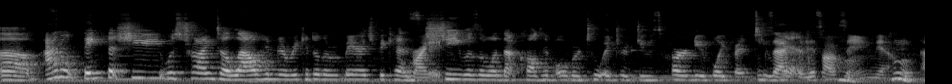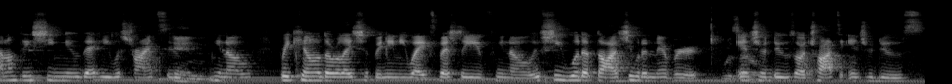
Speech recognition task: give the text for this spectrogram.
um, I don't think that she was trying to allow him to rekindle the marriage because Right. she was the one that called him over to introduce her new boyfriend to Exactly, him. that's all I'm saying. Yeah, Hmm. I don't think she knew that he was trying to, And- you know, rekindle the relationship in any way. Especially if you know, if she would have thought, she would have never Was there- introduced or tried to introduce.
